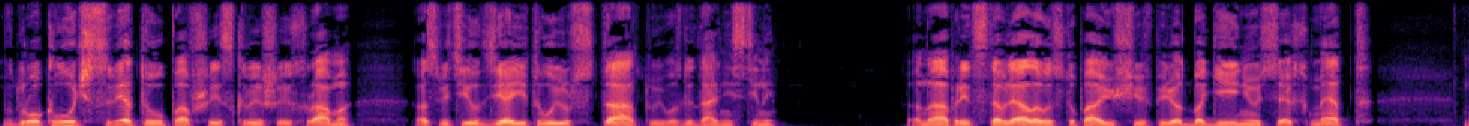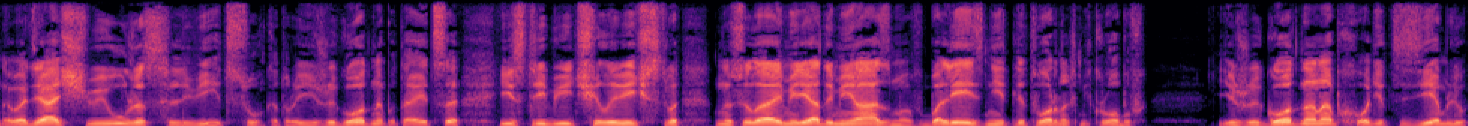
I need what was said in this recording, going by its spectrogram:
Вдруг луч света, упавший с крыши храма, осветил диаитовую статую возле дальней стены. Она представляла выступающую вперед богиню Сехмет, наводящую ужас львицу, которая ежегодно пытается истребить человечество, насылая мириады миазмов, болезней и тлетворных микробов. Ежегодно она обходит землю,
